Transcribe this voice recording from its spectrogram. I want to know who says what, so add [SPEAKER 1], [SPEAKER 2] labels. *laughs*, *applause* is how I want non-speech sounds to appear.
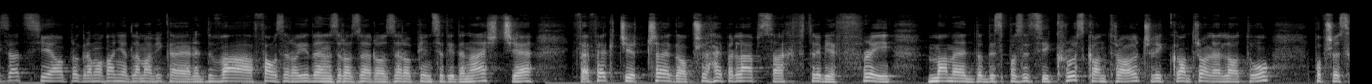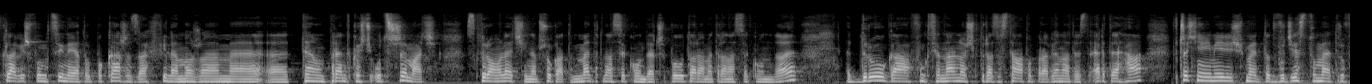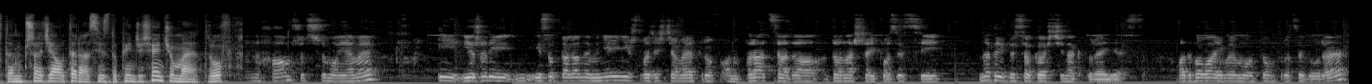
[SPEAKER 1] Aktualizację oprogramowania dla Mavic Air 2 V01000511 w efekcie czego przy hyperlapsach w trybie free mamy do dyspozycji cruise control, czyli kontrolę lotu. Poprzez klawisz funkcyjny, ja to pokażę za chwilę, możemy e, tę prędkość utrzymać, z którą leci na przykład metr na sekundę czy półtora metra na sekundę. Druga funkcjonalność, która została poprawiona to jest RTH. Wcześniej mieliśmy do 20 metrów ten przedział, teraz jest do 50 metrów. Home przytrzymujemy i jeżeli jest oddalony mniej niż 20 metrów, on wraca do, do naszej pozycji na tej wysokości, na której jest. Odwołajmy mu tą procedurę.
